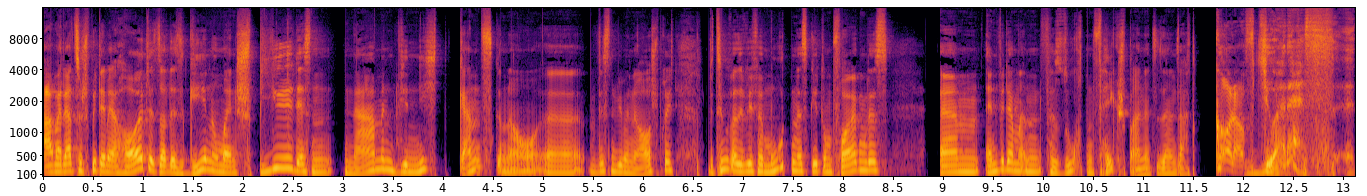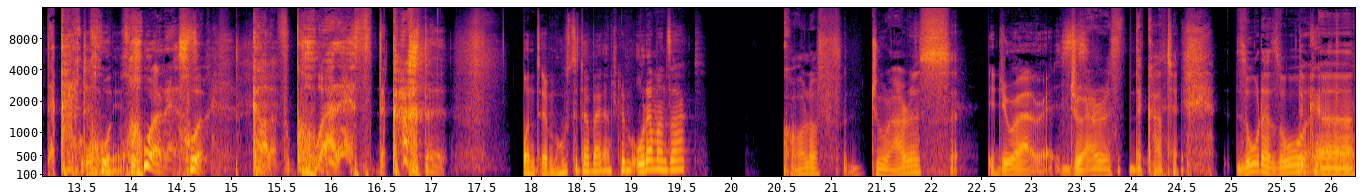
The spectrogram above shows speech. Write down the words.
Aber dazu später mehr. Heute soll es gehen um ein Spiel, dessen Namen wir nicht ganz genau äh, wissen, wie man ihn ausspricht. Beziehungsweise wir vermuten, es geht um Folgendes. Ähm, entweder man versucht, ein Fake-Spanier zu sein und sagt Call of Juarez, äh, der Karte. Juarez. Call of Juarez, der Karte. Und ähm, hustet dabei ganz schlimm. Oder man sagt Call of Juarez, Juarez. Juarez the Karte. So oder so, äh,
